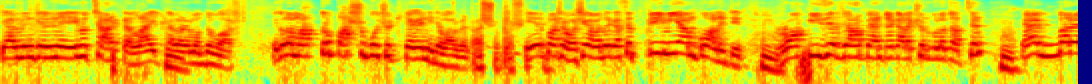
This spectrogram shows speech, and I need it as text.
ক্যালভিন ক্লিনের এই হচ্ছে আরেকটা লাইট কালারের মধ্যে ওয়াশ এগুলো মাত্র পাঁচশো পঁয়ষট্টি টাকায় নিতে পারবেন। পাঁচশো এর পাশাপাশি আমাদের কাছে প্রিমিয়াম কোয়ালিটির রকিজের যারা প্যান্টের কালেকশনগুলো চাচ্ছেন একবারে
